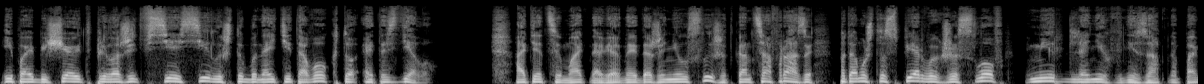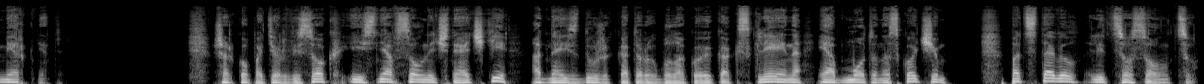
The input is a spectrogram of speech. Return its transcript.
И пообещают приложить все силы, чтобы найти того, кто это сделал. Отец и мать, наверное, даже не услышат конца фразы, потому что с первых же слов мир для них внезапно померкнет. Шарко потер висок и, сняв солнечные очки, одна из дужек которых была кое-как склеена и обмотана скотчем, подставил лицо солнцу.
